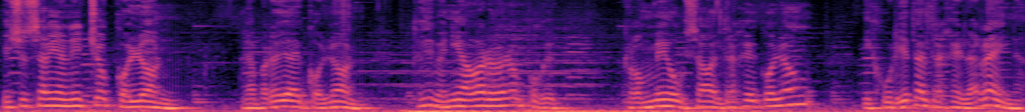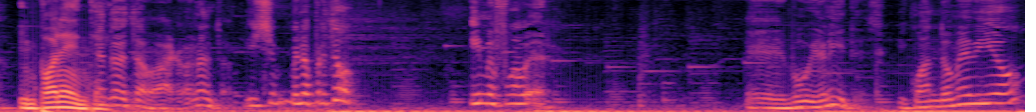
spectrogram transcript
Ellos habían hecho Colón, la parodia de Colón. Entonces venía bárbaro porque Romeo usaba el traje de Colón y Julieta el traje de la reina. Imponente. Entonces estaba bárbaro. Y se- me los prestó. Y me fue a ver. El Bubi Benítez. Y cuando me vio,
